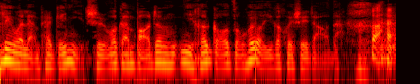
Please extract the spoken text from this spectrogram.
另外两片给你吃。我敢保证，你和狗总会有一个会睡着的。嗨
